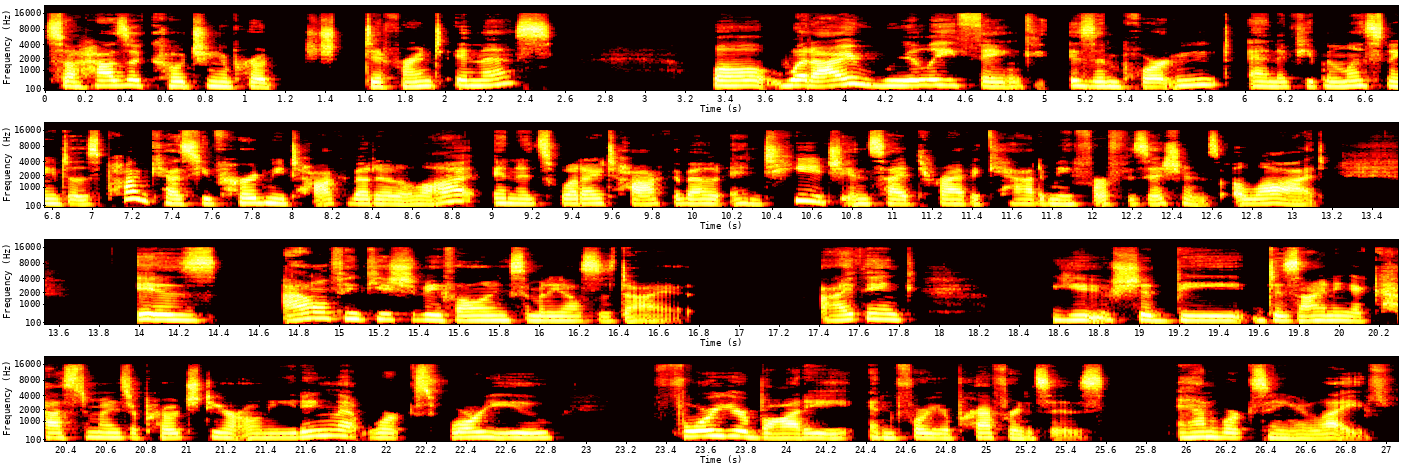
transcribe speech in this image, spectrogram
So, how's a coaching approach different in this? Well, what I really think is important, and if you've been listening to this podcast, you've heard me talk about it a lot, and it's what I talk about and teach inside Thrive Academy for physicians a lot, is I don't think you should be following somebody else's diet. I think you should be designing a customized approach to your own eating that works for you, for your body, and for your preferences, and works in your life.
